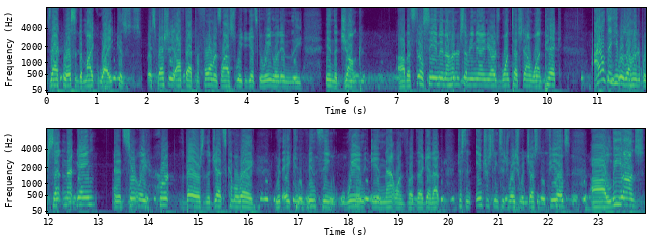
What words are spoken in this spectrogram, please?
Zach Wilson to Mike White, because especially off that performance last week against New England in the in the junk. Uh, but still, Siemian 179 yards, one touchdown, one pick. I don't think he was 100% in that game, and it certainly hurt the Bears, and the Jets come away with a convincing win in that one. But again, that just an interesting situation with Justin Fields. Uh, Leon's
